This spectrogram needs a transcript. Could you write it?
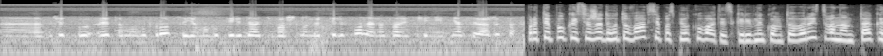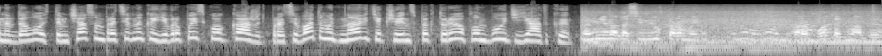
Э, Значит, по этому вопросу я могу передать ваш номер телефона, и она с вами в течение дня свяжется. Проте, поки сюжет готувався, поспілкуватись з керівником товариства нам так і не вдалося. Тим часом працівники європейського кажуть, працюватимуть навіть якщо інспектори опломбують ядки. А Мені треба сім'ю кормити. Работать надо.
